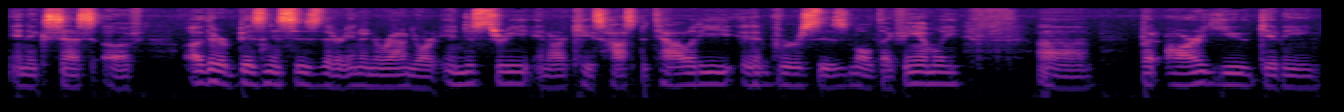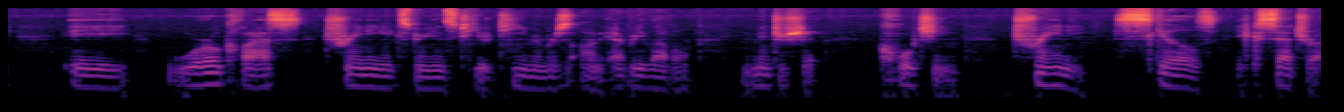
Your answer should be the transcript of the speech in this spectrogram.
in excess of other businesses that are in and around your industry, in our case, hospitality versus multifamily. Uh, but are you giving a world class training experience to your team members on every level? Mentorship, coaching, training, skills, etc.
